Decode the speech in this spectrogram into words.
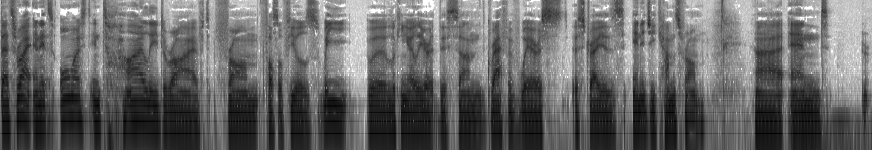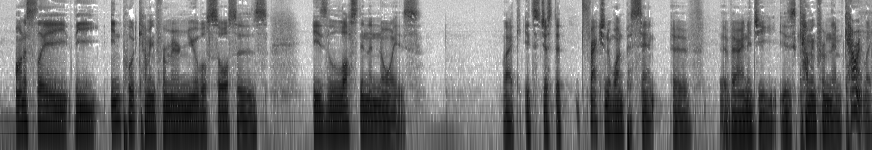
That's right, and it's almost entirely derived from fossil fuels. We were looking earlier at this um, graph of where Aus- Australia's energy comes from, uh, and honestly, the input coming from renewable sources is lost in the noise. Like it's just a fraction of one percent of of our energy is coming from them currently.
